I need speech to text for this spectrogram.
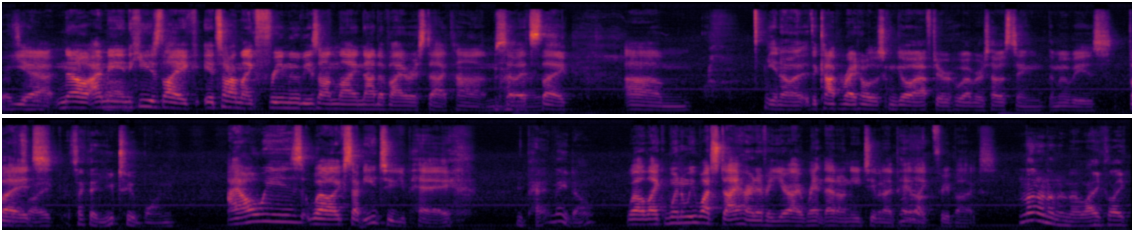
That's Yeah, no, I mean Um, he's like it's on like free movies online, not a virus.com. So it's like um you know, the copyright holders can go after whoever's hosting the movies. But It's like it's like the YouTube one. I always well, except YouTube you pay. You pay? No, you don't. Well, like when we watch Die Hard every year, I rent that on YouTube and I pay Yeah. like 3 bucks. No, no, no, no, no. Like, like,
